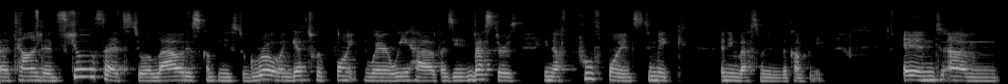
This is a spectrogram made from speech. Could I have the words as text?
uh, talent and skill sets to allow these companies to grow and get to a point where we have, as investors, enough proof points to make an investment in the company. And um,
